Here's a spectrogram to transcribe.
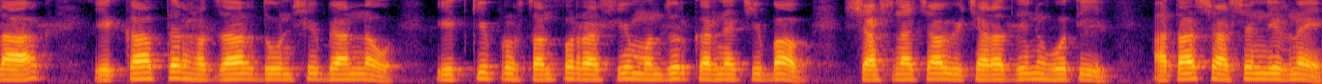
लाख एकाहत्तर हजार दोनशे ब्याण्णव इतकी प्रोत्साहनपर राशी मंजूर करण्याची बाब शासनाच्या विचाराधीन होती. आता शासन निर्णय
